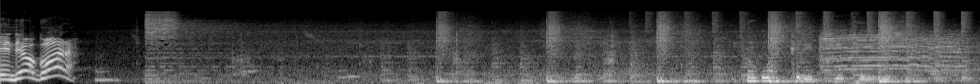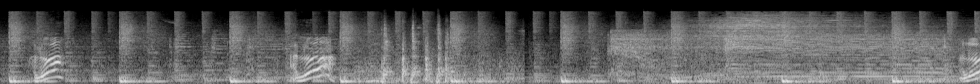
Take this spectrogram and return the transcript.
Entendeu agora? Não acredito nisso. Alô? Alô? Alô?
